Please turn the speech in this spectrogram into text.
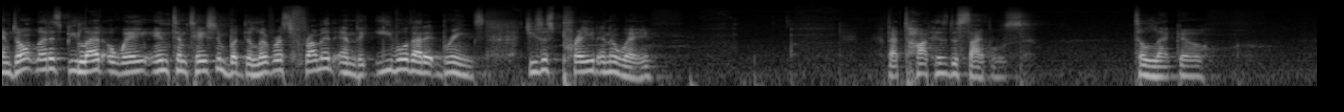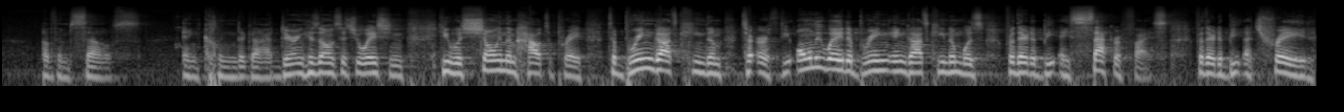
And don't let us be led away in temptation, but deliver us from it and the evil that it brings. Jesus prayed in a way that taught his disciples to let go of themselves and cling to God. During his own situation, he was showing them how to pray, to bring God's kingdom to earth. The only way to bring in God's kingdom was for there to be a sacrifice, for there to be a trade.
